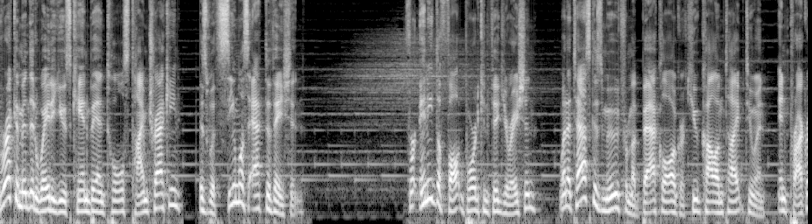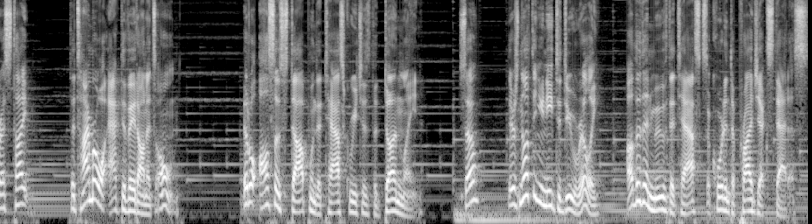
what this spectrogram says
recommended way to use Kanban Tools time tracking is with seamless activation. For any default board configuration, when a task is moved from a backlog or queue column type to an in progress type, the timer will activate on its own. It'll also stop when the task reaches the done lane. So, there's nothing you need to do really, other than move the tasks according to project status.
